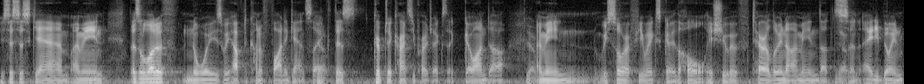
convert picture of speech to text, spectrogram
Is this a scam? I mean, there's a lot of noise we have to kind of fight against. Like, Yep. there's cryptocurrency projects that go under. Yep. I mean, we saw a few weeks ago the whole issue of Terra Luna. I mean, that's Yep. an eighty billion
